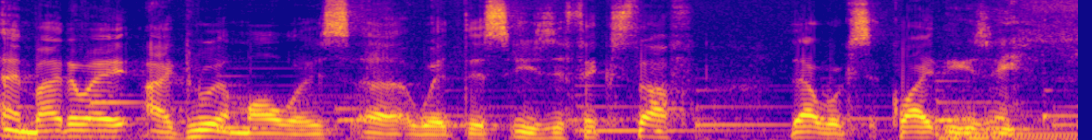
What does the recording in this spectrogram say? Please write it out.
And by the way, I glue them always uh, with this Easy Fix stuff. That works quite easy.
